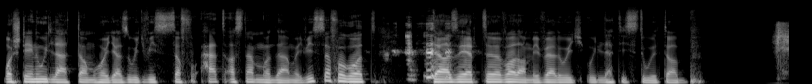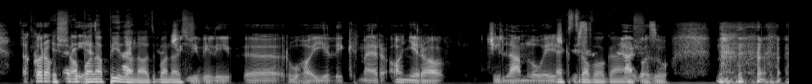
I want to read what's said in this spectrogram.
most én úgy láttam, hogy az úgy visszafogott, hát azt nem mondanám, hogy visszafogott, de azért valamivel úgy, úgy letisztultabb. A és abban a pillanatban. Csili uh, ruha illik, mert annyira csillámló és extravagáns. ágazó.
